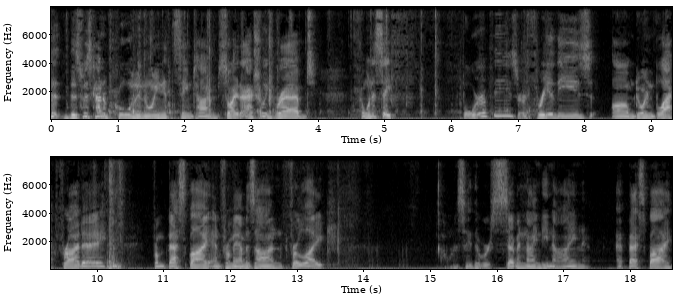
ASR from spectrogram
this was kind of cool and annoying at the same time. So I'd actually grabbed, I want to say four of these or three of these um, during Black Friday from Best Buy and from Amazon for like, I want to say there were $7.99 at Best Buy.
